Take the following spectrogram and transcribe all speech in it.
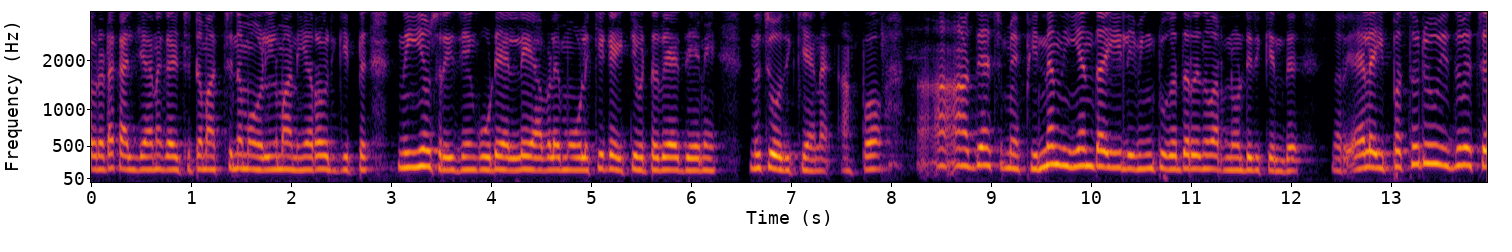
അവരുടെ കല്യാണം കഴിച്ചിട്ടും അച്ഛന്റെ മുകളിൽ മണിയറ ഒരുക്കിയിട്ട് നീയും ശ്രീജയും കൂടി അല്ലേ അവളെ മോളിക്ക് കയറ്റി വിട്ട് വേദേനെ എന്ന് ചോദിക്കുകയാണ് അപ്പോൾ അതേ അച്ഛമ്മേ പിന്നെ നീ എന്താ ഈ ലിവിങ് ടുഗദർ എന്ന് പറഞ്ഞുകൊണ്ടിരിക്കുന്നുണ്ട് എന്ന് പറയും. അല്ല ഇപ്പോഴത്തെ ഒരു ഇത് വെച്ച്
